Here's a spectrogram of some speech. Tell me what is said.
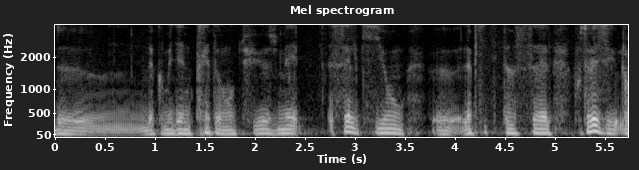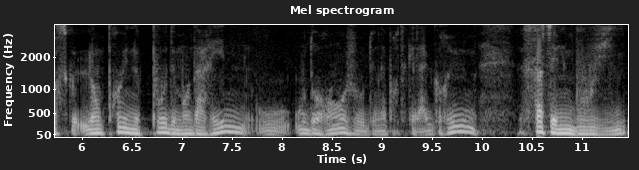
de, comédiennes très talentueuses, mais celles qui ont euh, la petite étincelle. Vous savez, lorsque l'on prend une peau de mandarine ou, d'orange ou de n'importe quelle agrume face à une bougie,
